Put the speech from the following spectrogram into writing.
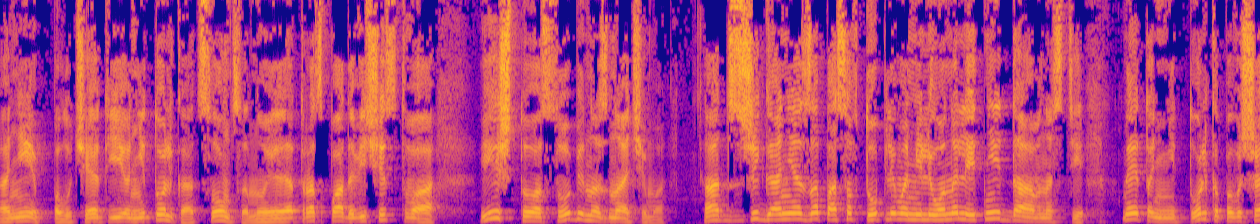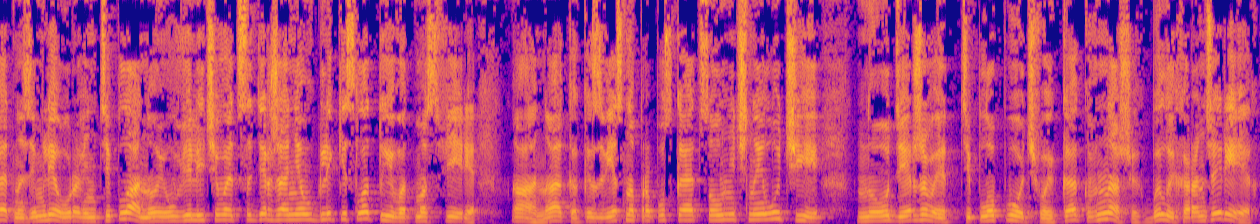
они получают ее не только от Солнца, но и от распада вещества, и, что особенно значимо, от сжигания запасов топлива миллионолетней давности. Это не только повышает на Земле уровень тепла, но и увеличивает содержание углекислоты в атмосфере, а она, как известно, пропускает солнечные лучи, но удерживает тепло почвы, как в наших былых оранжереях.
